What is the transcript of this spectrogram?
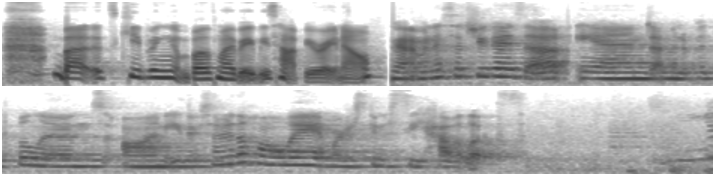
but it's keeping both my babies happy right now. Okay, I'm gonna set you guys up and I'm gonna put the balloons on either side of the hallway and we're just gonna see how it looks. Yay!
